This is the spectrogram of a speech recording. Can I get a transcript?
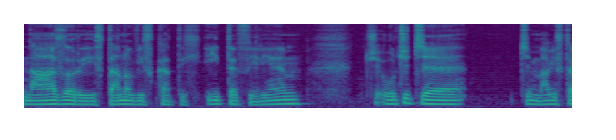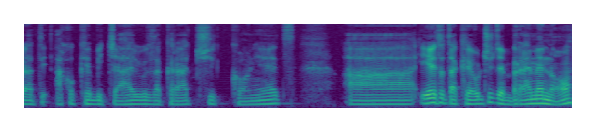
názory, stanoviska tých IT firiem, čiže určite tie magistráty ako keby ťahajú za kratší koniec. A je to také určite bremeno,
